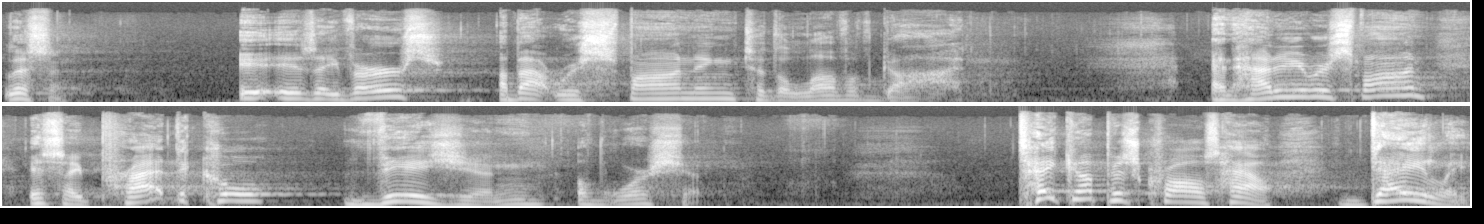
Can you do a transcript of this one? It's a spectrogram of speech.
Listen, it is a verse about responding to the love of God. And how do you respond? It's a practical vision of worship. Take up his cross how? Daily.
